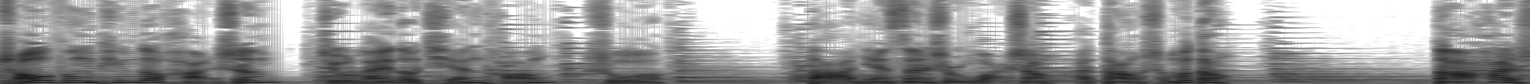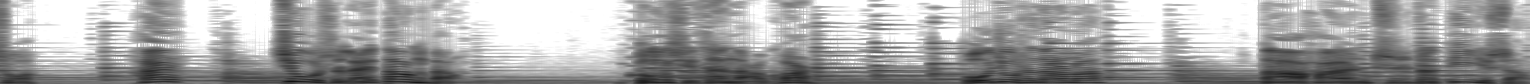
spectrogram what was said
朝奉听到喊声，就来到前堂说：“大年三十晚上还当什么当？”大汉说：“嗨，就是来当当。东西在哪块？不就是那儿吗？”大汉指着地上。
